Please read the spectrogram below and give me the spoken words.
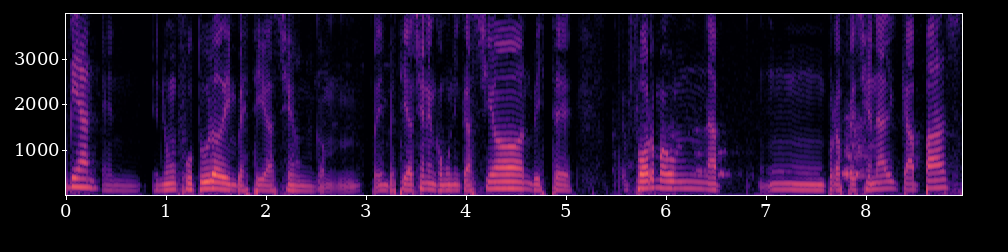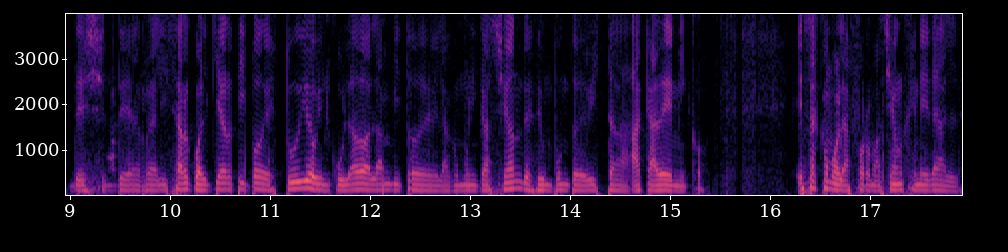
Bien. En, un futuro de investigación, investigación en comunicación, ¿viste? Forma un profesional capaz de, realizar cualquier tipo de estudio vinculado al ámbito de la comunicación desde un punto de vista académico. Esa es como la formación general.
